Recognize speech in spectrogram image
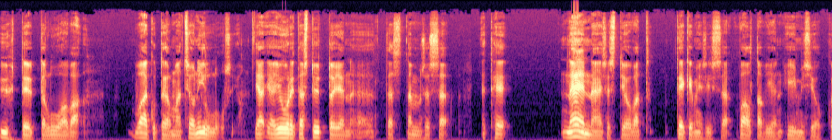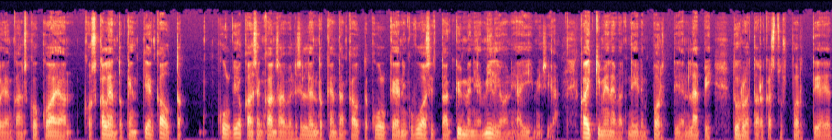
yhteyttä luova vaikutelma, että se on illuusio. Ja, ja juuri tässä tyttöjen äh, tässä tämmöisessä, että he näennäisesti ovat tekemisissä valtavien ihmisjoukkojen kanssa koko ajan, koska lentokenttien kautta kulki, jokaisen kansainvälisen lentokentän kautta kulkee niin kuin vuosittain kymmeniä miljoonia ihmisiä. Kaikki menevät niiden porttien läpi, turvatarkastusporttien ja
